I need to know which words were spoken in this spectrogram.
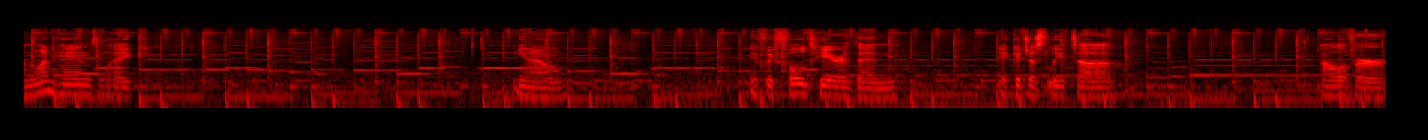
on one hand, like, you know, if we fold here, then it could just lead to Oliver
